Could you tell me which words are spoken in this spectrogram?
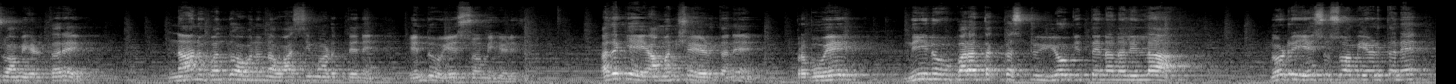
ಸ್ವಾಮಿ ಹೇಳ್ತಾರೆ, ನಾನು ಬಂದು ಅವನನ್ನು ವಾಸಿ ಮಾಡುತ್ತೇನೆ ಎಂದು ಯೇಸು ಸ್ವಾಮಿ ಹೇಳಿದರು. ಅದಕ್ಕೆ ಆ ಮನುಷ್ಯ ಹೇಳ್ತಾನೆ, ಪ್ರಭುವೇ ನೀನು ಬರತಕ್ಕಷ್ಟು ಯೋಗ್ಯತೆ ನನ್ನಲ್ಲಿಲ್ಲ. ನೋಡ್ರಿ, ಯೇಸು ಸ್ವಾಮಿ ಹೇಳ್ತಾನೆ,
